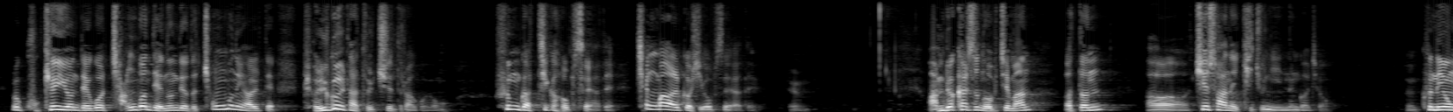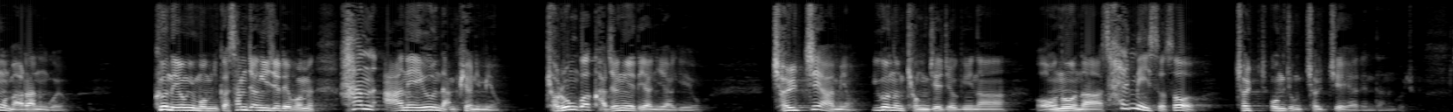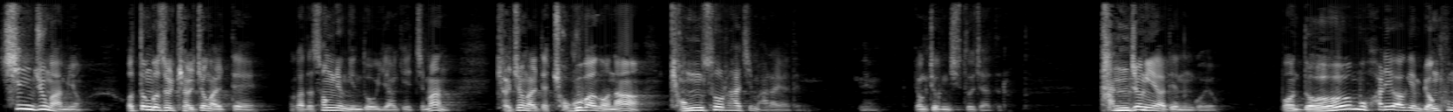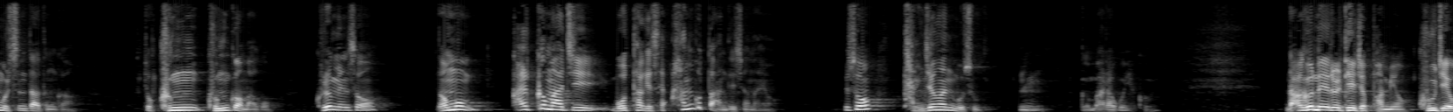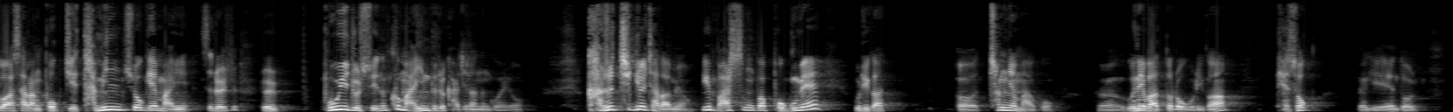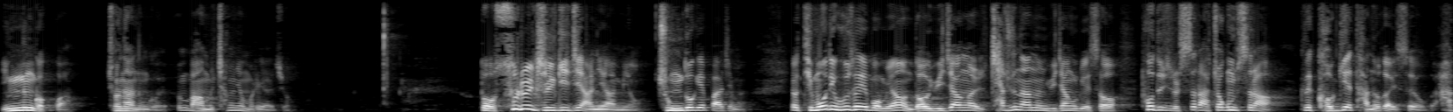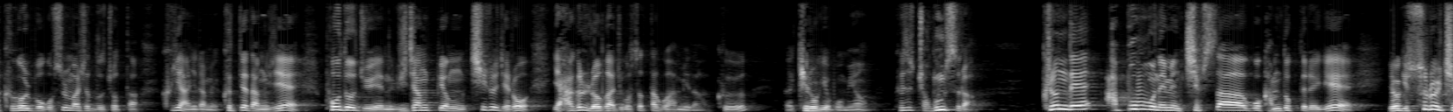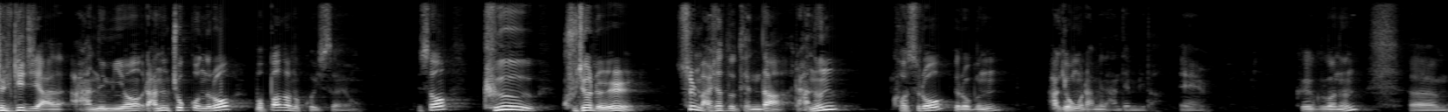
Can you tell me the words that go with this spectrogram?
그리고 국회의원 되고 장관 되는데도 청문회 할 때 별걸 다 들치더라고요. 흠과 티가 없어야 돼. 책망할 것이 없어야 돼. 예. 완벽할 수는 없지만 어떤 어, 최소한의 기준이 있는 거죠. 그 내용을 말하는 거예요. 그 내용이 뭡니까? 3장 2절에 보면 한 아내의 남편이며 결혼과 가정에 대한 이야기예요. 절제하며 이거는 경제적이나 언어나 삶에 있어서 절, 어느 정도 절제해야 된다는 거죠. 신중하며 어떤 것을 결정할 때 아까도 성령 인도 이야기했지만 결정할 때 조급하거나 경솔하지 말아야 됩니다. 네. 영적인 지도자들은 단정해야 되는 거예요. 뭐 너무 화려하게 명품을 쓴다든가 또 근, 근검하고 그러면서 너무 깔끔하지 못하게 하는 것도 안 되잖아요. 그래서 단정한 모습 음, 그 말하고 있고 나그네를 대접하며 구제와 사랑, 복지, 다민족의 마인드를 보여줄 수 있는 그 마인드를 가지라는 거예요. 가르치길 잘하며 이 말씀과 복음에 우리가 어, 창념하고 어, 은혜 받도록 우리가 계속 여기에 놀, 읽는 것과 전하는 거예요. 마음을 창념을 해야죠. 또 술을 즐기지 아니하며 중독에 빠지면 디모디 후서에 보면 너 위장을 자주 나는 위장을 위해서 포도주를 쓰라 조금 쓰라. 근데 거기에 단어가 있어요. 아 그걸 보고 술 마셔도 좋다. 그게 아니라면 그때 당시에 포도주에는 위장병 치료제로 약을 넣어가지고 썼다고 합니다. 그 기록에 보면 그래서 조금 쓰라. 그런데 앞부분에면 집사하고 감독들에게 여기 술을 즐기지 않으며 라는 조건으로 못 박아놓고 있어요. 그래서 그 구절을 술 마셔도 된다 라는 것으로 여러분 악용을 하면 안 됩니다. 예. 그 그거는 어,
